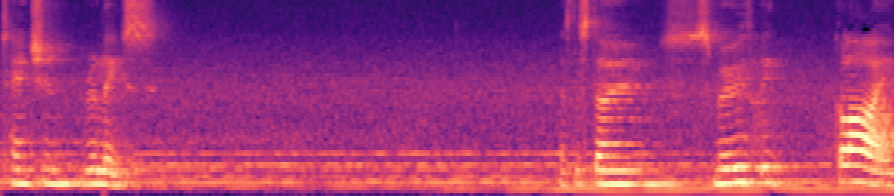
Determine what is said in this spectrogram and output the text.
tension release. As the stones smoothly glide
